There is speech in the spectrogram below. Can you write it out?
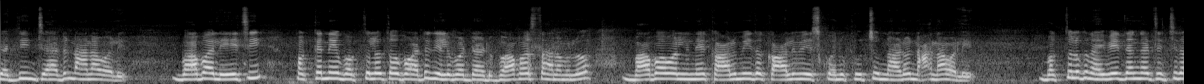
గద్దించాడు నానావళి బాబా లేచి పక్కనే భక్తులతో పాటు నిలబడ్డాడు. బాబా స్థానంలో బాబా వల్లనే కాలు మీద కాలు వేసుకొని కూర్చున్నాడు నానావళి. భక్తులకు నైవేద్యంగా తెచ్చిన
